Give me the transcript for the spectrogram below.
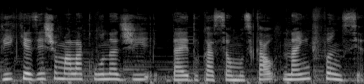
vi que existe uma lacuna de, da educação musical na infância.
